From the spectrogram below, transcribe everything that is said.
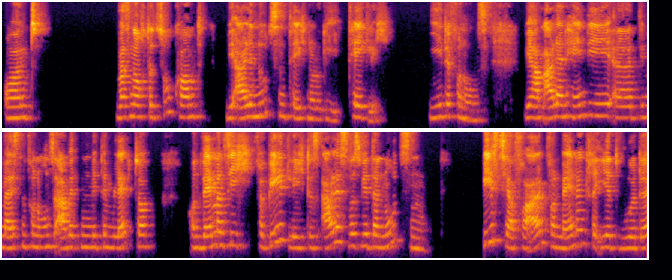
Und was noch dazu kommt, wir alle nutzen Technologie täglich. Jeder von uns. Wir haben alle ein Handy, äh, die meisten von uns arbeiten mit dem Laptop. Und wenn man sich verbildlicht, dass alles, was wir da nutzen, bisher vor allem von Männern kreiert wurde,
